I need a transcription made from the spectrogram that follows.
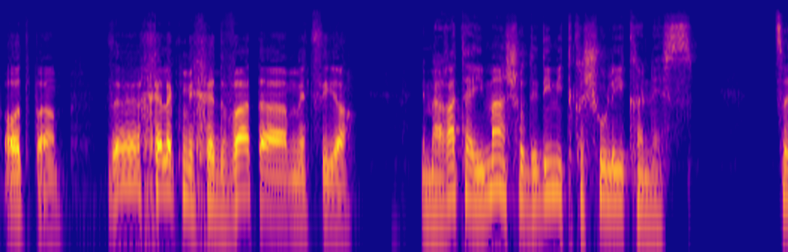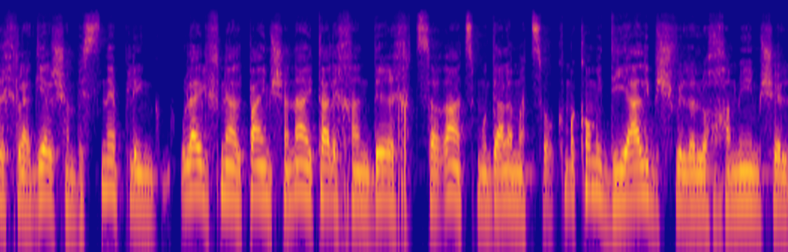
עוד פעם. זה חלק מחדוות המציאה. למערת האימה השודדים התקשו להיכנס. צריך להגיע לשם בסנפלינג, אולי לפני אלפיים שנה הייתה לכאן דרך צרה צמודה למצוק, מקום אידיאלי בשביל הלוחמים של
